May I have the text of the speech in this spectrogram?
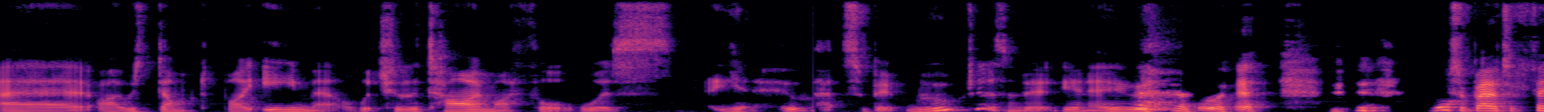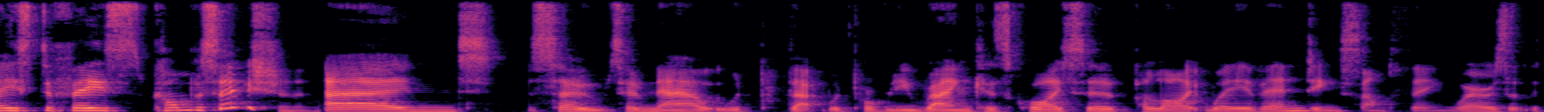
Uh, I was dumped by email, which at the time I thought was, you know, that's a bit rude, isn't it? You know, what about a face-to-face conversation? And so, so now it would that would probably rank as quite a polite way of ending something. Whereas at the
